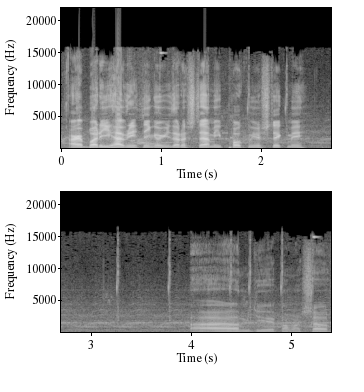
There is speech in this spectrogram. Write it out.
All right, buddy, you have anything on you that'll stab me, poke me, or stick me? Uh, let me do it by myself.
